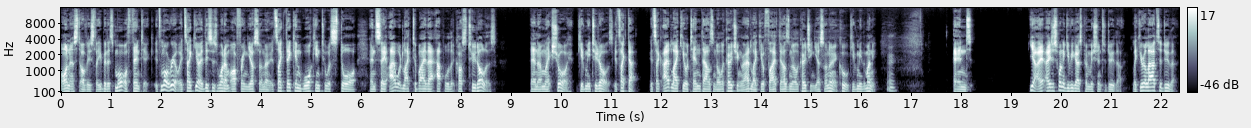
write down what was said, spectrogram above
honest, obviously, but it's more authentic. It's more real. It's like, yo, this is what I'm offering. Yes or no. It's like they can walk into a store and say, I would like to buy that apple that costs $2. And I'm like, sure, give me $2. It's like that. It's like, I'd like your $10,000 coaching or I'd like your $5,000 coaching. Yes or no? Cool. Give me the money. Hmm. And yeah, I, I just want to give you guys permission to do that. Like, you're allowed to do that.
